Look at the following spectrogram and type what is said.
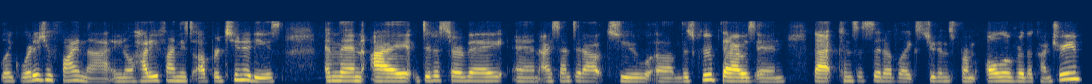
like where did you find that? You know, how do you find these opportunities? And then I did a survey and I sent it out to um, this group that I was in that consisted of like students from all over the country.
